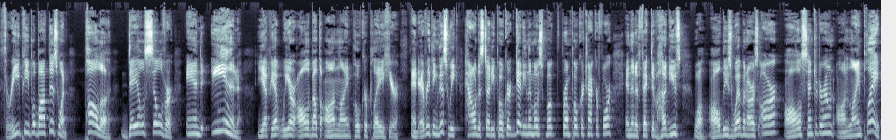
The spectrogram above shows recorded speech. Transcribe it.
Three people bought this one Paula, Dale Silver, and Ian. Yep, yep, we are all about the online poker play here. And everything this week how to study poker, getting the most from Poker Tracker 4, and then effective HUD use. Well, all these webinars are all centered around online play.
